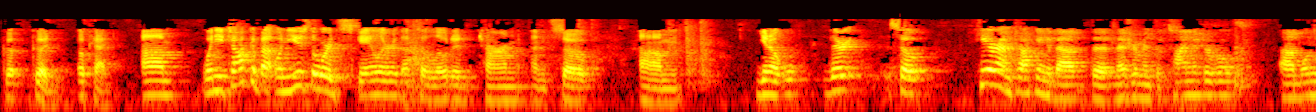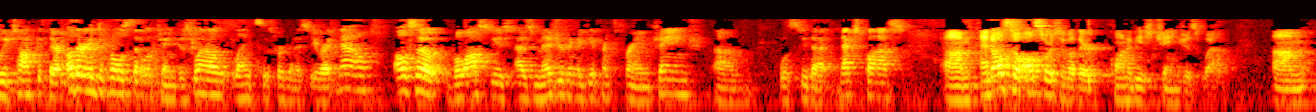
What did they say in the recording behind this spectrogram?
good. Good. Okay. Um, when you talk about when you use the word scalar, that's a loaded term, and so um, you know there. So here I'm talking about the measurement of time intervals. Um, when we talk, there are other intervals that will change as well, lengths as we're going to see right now. Also, velocities as measured in a different frame change. Um, we'll see that next class. Um, and also all sorts of other quantities change as well. Um,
